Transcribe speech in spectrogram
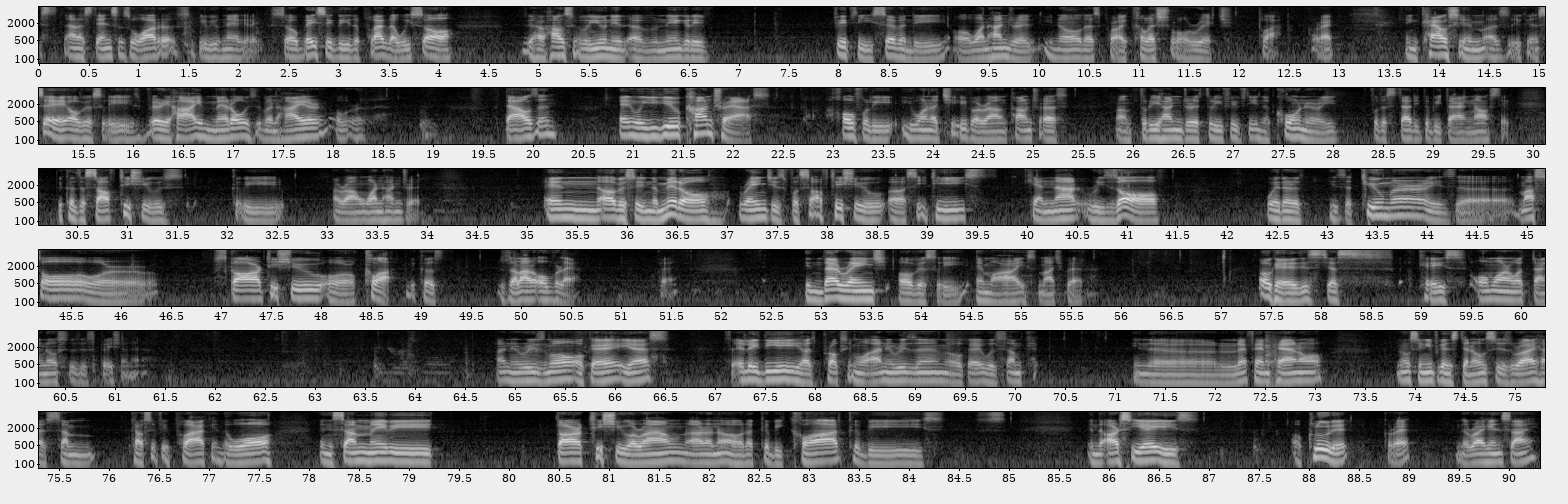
it's not as dense as water, so give you negative. So basically, the plaque that we saw, the Hounsfield unit of negative 50, 70, or 100, you know, that's probably cholesterol-rich plaque, correct? And calcium, as you can say, obviously is very high. Metal is even higher, over a thousand. And when you give contrast, hopefully you want to achieve around contrast around 300, 350 in the coronary for the study to be diagnostic because the soft tissues could be around 100. And obviously in the middle ranges for soft tissue, uh, CTs cannot resolve whether it's a tumor, is a muscle or scar tissue or clot because there's a lot of overlap. Okay in that range, obviously, MRI is much better. Okay, this is just a case. Omar, what diagnosis this patient have? Aneurysmal, okay, yes. So LAD has proximal aneurysm, okay, with some in the left-hand panel, no significant stenosis, right? Has some calcific plaque in the wall, and some maybe dark tissue around. I don't know. That could be clot, could be. In the RCA is occluded, correct? In the right hand side.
